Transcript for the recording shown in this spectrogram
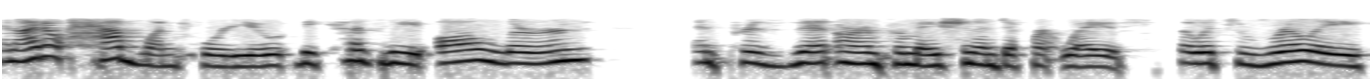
And I don't have one for you because we all learn and present our information in different ways. So it's really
